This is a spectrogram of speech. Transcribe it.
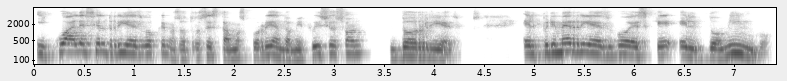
¿Y cuál es el riesgo que nosotros estamos corriendo? A mi juicio son dos riesgos. El primer riesgo es que el domingo,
